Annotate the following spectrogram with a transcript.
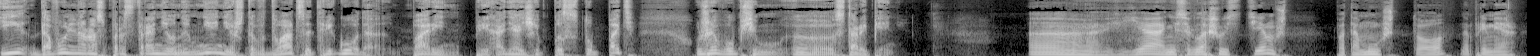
И довольно распространенное мнение, что в 23 года парень, приходящий поступать, уже, в общем, э, старый пень. А, Я не соглашусь с тем, ш- потому что, например,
